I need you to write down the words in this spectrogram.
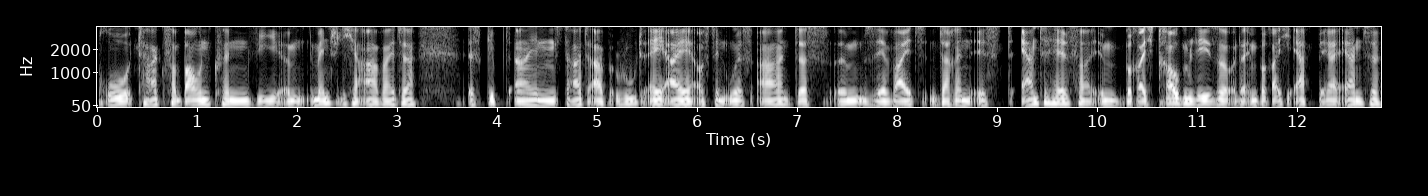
pro Tag verbauen können wie ähm, menschliche Arbeiter. Es gibt ein Startup Root AI aus den USA, das sehr weit darin ist, Erntehelfer im Bereich Traubenlese oder im Bereich Erdbeerernte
